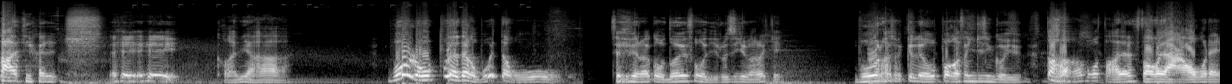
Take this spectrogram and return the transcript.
아니 아니 헤이 헤이 그 거 아니야. 뭘 오빠야 내가 뭐 했다고. 제일하고 너의 소원 이루어지길 바랄게. 뭘 하셨길래 오빠가 생기신 거예요? 나 아무것도 안 했어 그냥 억울해.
